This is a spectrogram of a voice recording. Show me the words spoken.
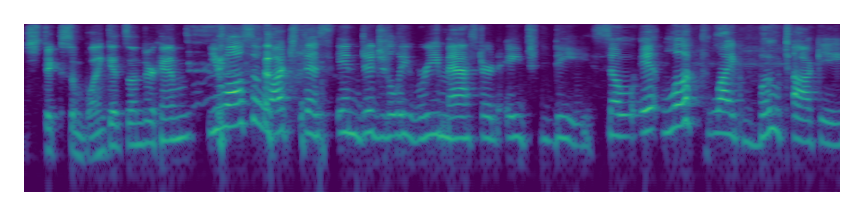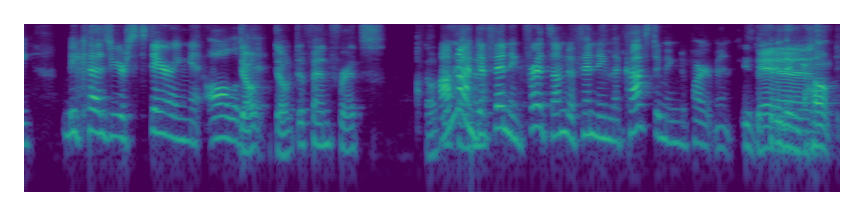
stick some blankets under him? You also watched this in digitally remastered HD. So it looked like Botocky because you're staring at all of don't it. don't defend Fritz. Don't I'm not him. defending Fritz. I'm defending the costuming department. He's defending And- Hump.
